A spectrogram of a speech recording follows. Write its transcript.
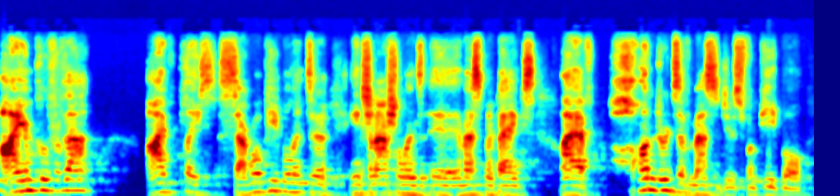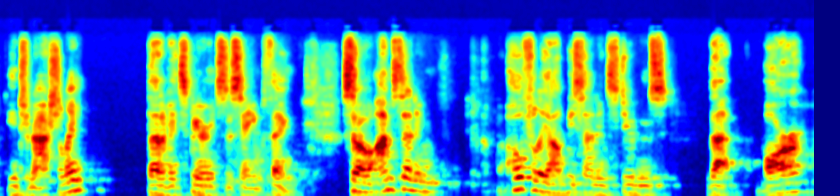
Okay. I am proof of that. I've placed several people into international eh, investment banks. I have hundreds of messages from people internationally that have experienced the same thing. So I'm sending hopefully I'll be sending students that are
